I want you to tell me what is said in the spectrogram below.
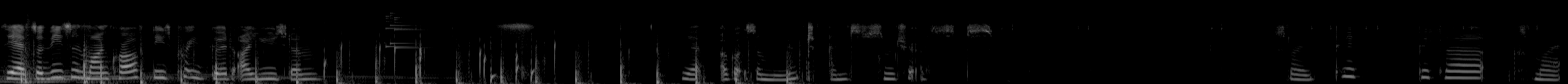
So yeah, so these are Minecraft. These pretty good. I used them. Yep, I got some loot and some chests. Snow pick pickaxe, my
